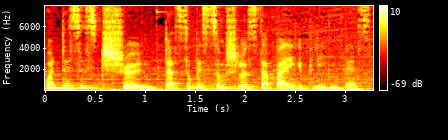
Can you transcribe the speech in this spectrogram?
und es ist schön, dass du bis zum Schluss dabei geblieben bist.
